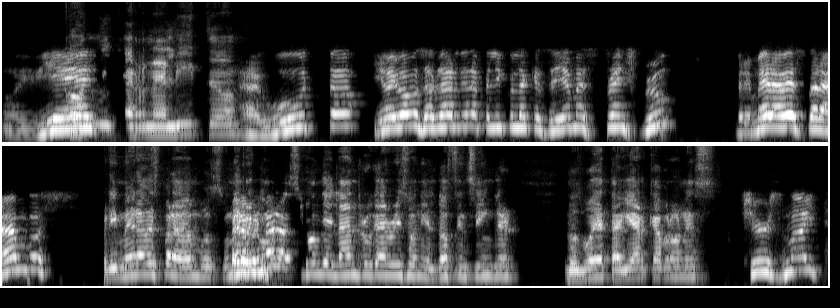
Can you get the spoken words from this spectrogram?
Muy bien. Con mi carnalito. A gusto. Y hoy vamos a hablar de una película que se llama Strange Brew. Primera vez para ambos. Primera vez para ambos. Una Pero recomendación del Andrew Garrison y el Dustin Singler. Los voy a taguear, cabrones. Cheers, Mike.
